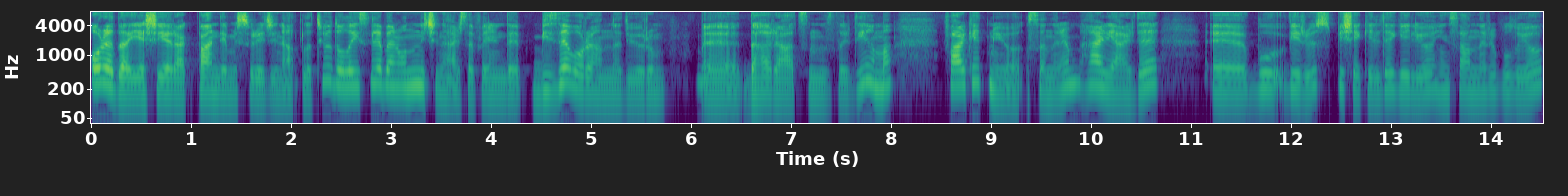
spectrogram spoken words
orada yaşayarak pandemi sürecini atlatıyor. Dolayısıyla ben onun için her seferinde bize oranla diyorum e, daha rahatsınızdır diye ama fark etmiyor sanırım. Her yerde e, bu virüs bir şekilde geliyor, insanları buluyor.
